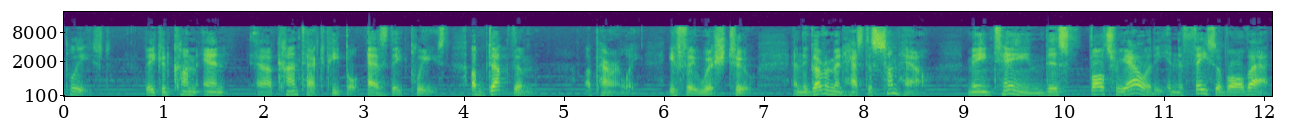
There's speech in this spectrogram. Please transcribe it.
pleased. They could come and uh, contact people as they pleased, abduct them, apparently, if they wish to. And the government has to somehow maintain this false reality in the face of all that.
